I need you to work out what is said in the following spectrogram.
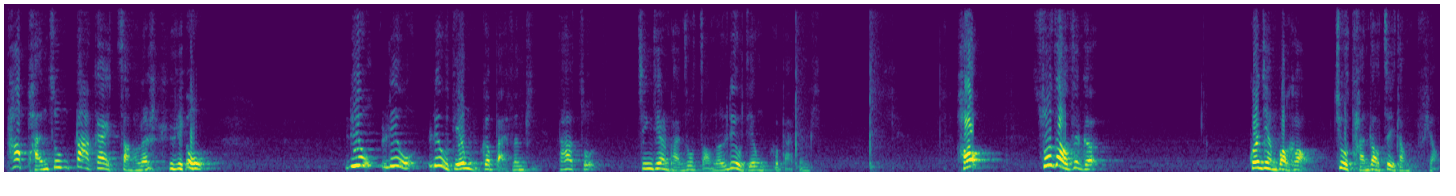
它盘中大概涨了六六六六点五个百分比，它昨今天的盘中涨了六点五个百分比。好，说到这个。关键报告就谈到这张股票，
